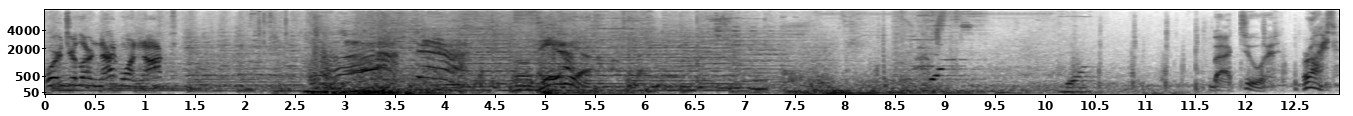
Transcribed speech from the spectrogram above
Where'd you learn that one, Noct? Back to it. Right.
